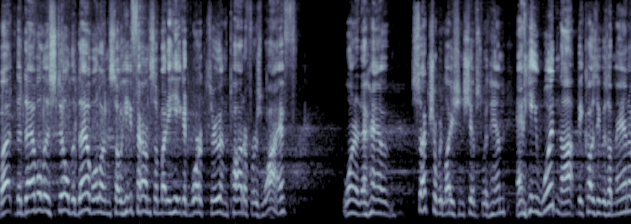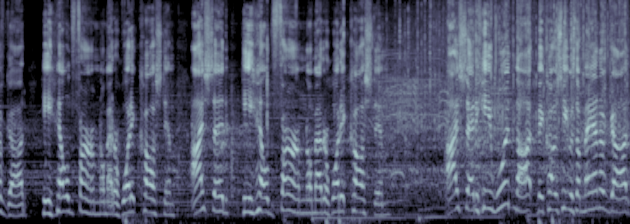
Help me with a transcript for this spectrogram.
But the devil is still the devil, and so he found somebody he could work through, and Potiphar's wife wanted to have sexual relationships with him, and he would not because he was a man of God. He held firm no matter what it cost him. I said he held firm no matter what it cost him. I said he would not because he was a man of God,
